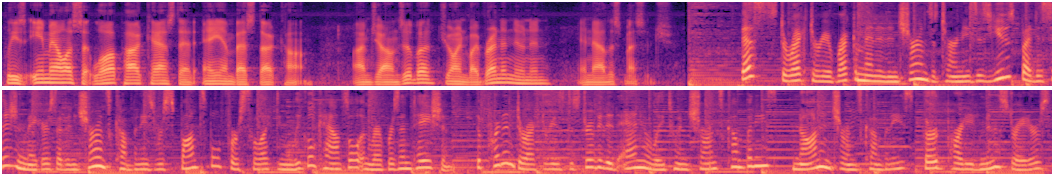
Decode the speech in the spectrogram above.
please email us at lawpodcast at ambest.com. I'm John Czuba, joined by Brendan Noonan, and now this message. Best's directory of recommended insurance attorneys is used by decision makers at insurance companies responsible for selecting legal counsel and representation. The printed directory is distributed annually to insurance companies, non insurance companies, third party administrators,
